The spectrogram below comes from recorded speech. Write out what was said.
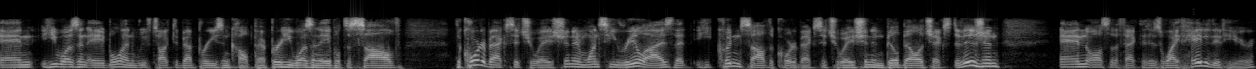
and he wasn't able. And we've talked about Brees and Culpepper. He wasn't able to solve the quarterback situation. And once he realized that he couldn't solve the quarterback situation in Bill Belichick's division, and also the fact that his wife hated it here,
